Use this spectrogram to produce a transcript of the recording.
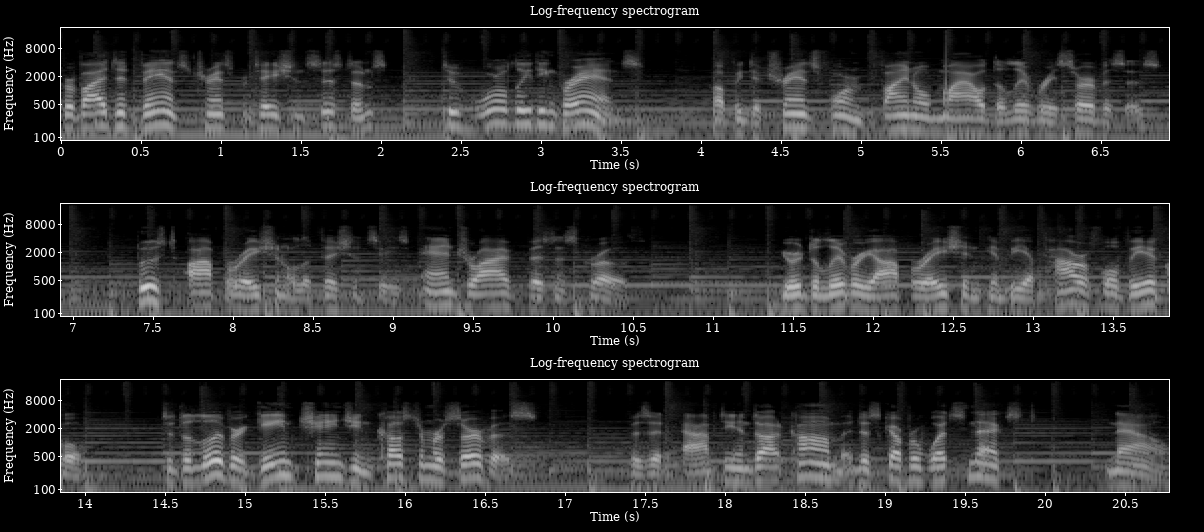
provides advanced transportation systems to world leading brands helping to transform final mile delivery services, boost operational efficiencies, and drive business growth. Your delivery operation can be a powerful vehicle to deliver game changing customer service. Visit Aptean.com and discover what's next now.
